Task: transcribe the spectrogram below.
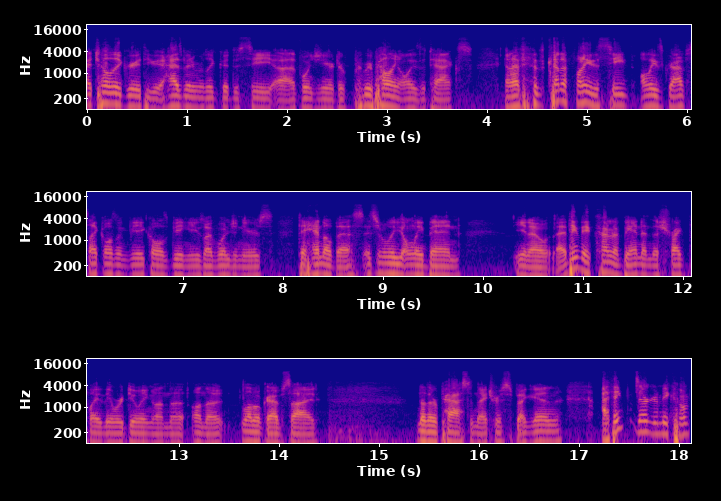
I totally agree with you. It has been really good to see uh, Void Engineer repelling all these attacks, and it's kind of funny to see all these grab cycles and vehicles being used by Void Engineers to handle this. It's really only been, you know, I think they've kind of abandoned the strike play they were doing on the on the Llama grab side. Another pass to Nitrous again. I think they're going to be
